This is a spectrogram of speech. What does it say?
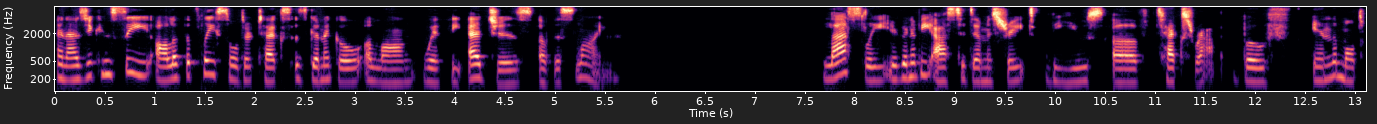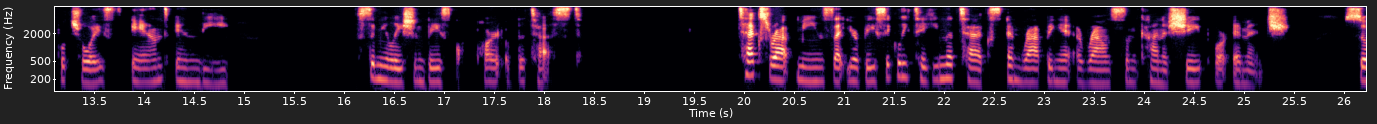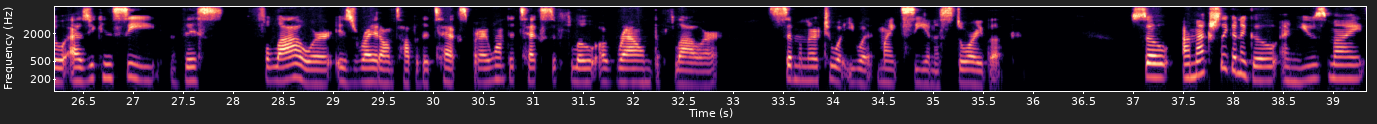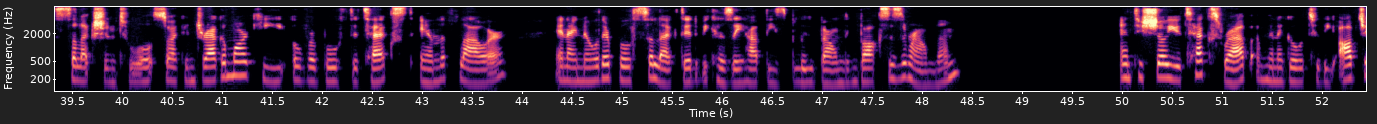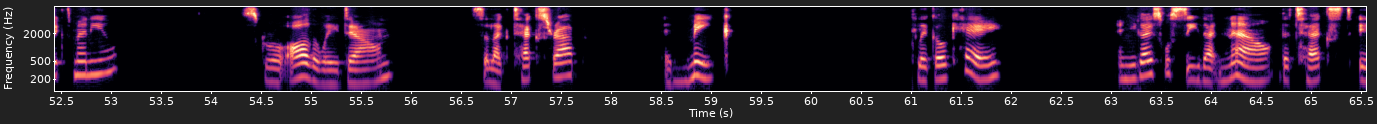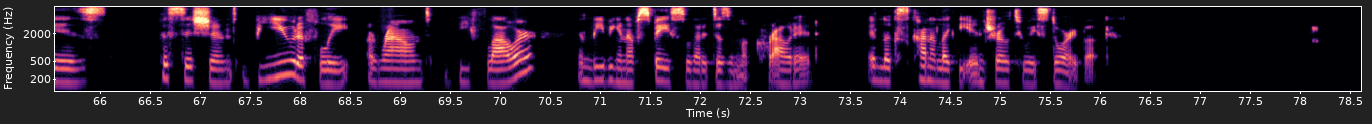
and as you can see, all of the placeholder text is going to go along with the edges of this line. Lastly, you're going to be asked to demonstrate the use of text wrap, both in the multiple choice and in the simulation-based part of the test. Text wrap means that you're basically taking the text and wrapping it around some kind of shape or image. So as you can see, this flower is right on top of the text, but I want the text to flow around the flower, similar to what you might see in a storybook. So I'm actually going to go and use my selection tool so I can drag a marquee over both the text and the flower. And I know they're both selected because they have these blue bounding boxes around them. And to show you text wrap, I'm going to go to the object menu, scroll all the way down, select text wrap and make, click OK, and you guys will see that now the text is positioned beautifully around the flower and leaving enough space so that it doesn't look crowded. It looks kind of like the intro to a storybook.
